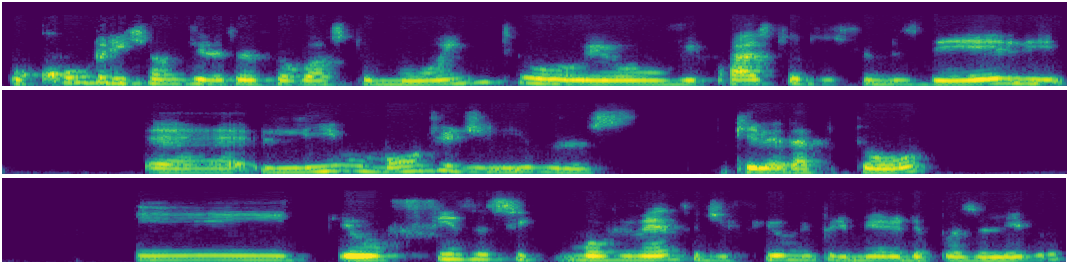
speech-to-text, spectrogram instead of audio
o Kubrick é um diretor que eu gosto muito, eu vi quase todos os filmes dele, é, li um monte de livros que ele adaptou, e eu fiz esse movimento de filme primeiro e depois o livro.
